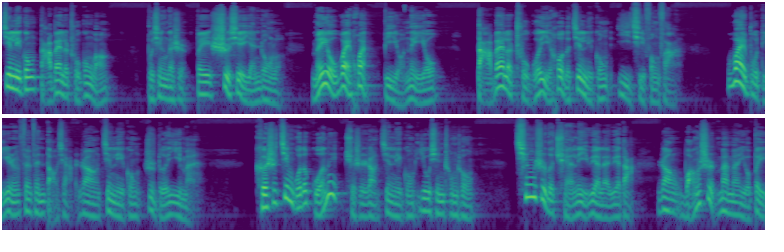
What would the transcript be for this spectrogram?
晋厉公打败了楚共王，不幸的是被士燮严重了。没有外患，必有内忧。打败了楚国以后的晋厉公意气风发，外部敌人纷纷倒下，让晋厉公志得意满。可是晋国的国内却是让晋厉公忧心忡忡。卿士的权力越来越大，让王室慢慢有被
